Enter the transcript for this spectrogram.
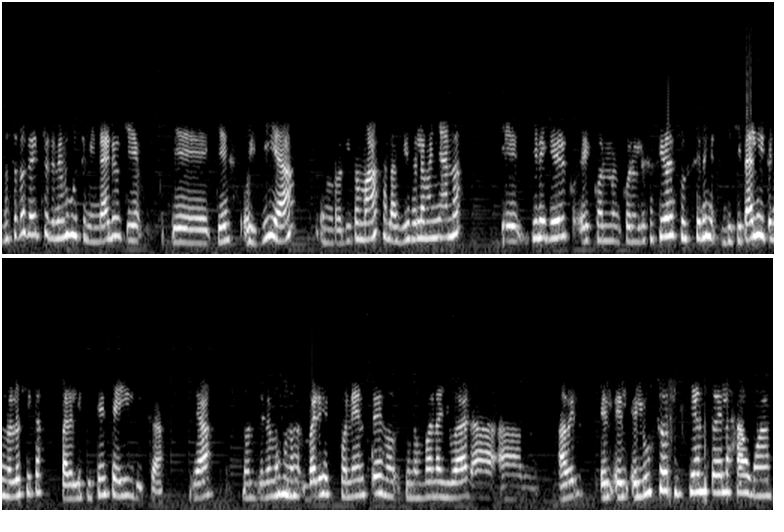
Nosotros de hecho tenemos un seminario que, que, es hoy día, en un ratito más, a las 10 de la mañana, que tiene que ver eh, con, con, el desafío de soluciones digitales y tecnológicas para la eficiencia hídrica, ¿ya? Donde tenemos unos varios exponentes que nos van a ayudar a, a, ver el, el, uso eficiente de las aguas.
